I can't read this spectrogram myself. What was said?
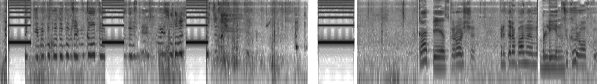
Блядь, ми походу бомжей макулатуру. Вийшло, давай. Капець. Коротше, притарабанили ми Блін. цю коробку.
